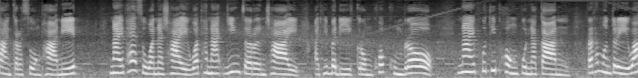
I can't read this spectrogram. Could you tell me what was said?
การกระทรวงพาณิชย์นายแพทย์สุวรรณชัย วัฒนยิ่งเจริญชัย อธิบดีกรมควบคุมโรค นายพุทธิพงศ์ปุณกันรัฐมนตรีว่า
